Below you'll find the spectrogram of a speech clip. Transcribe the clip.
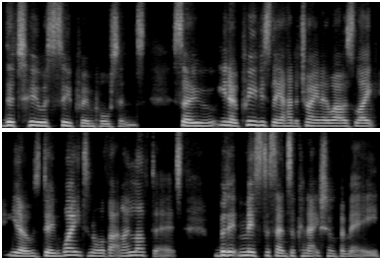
the two are super important. So, you know, previously I had a trainer where I was like, you know, I was doing weights and all of that, and I loved it, but it missed a sense of connection for me.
